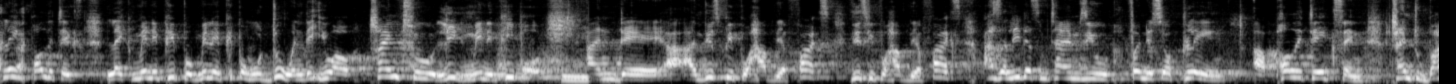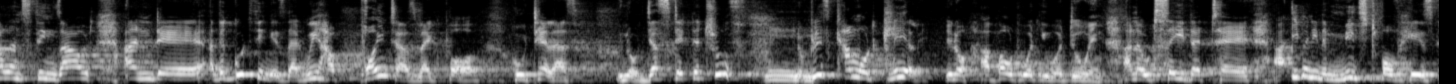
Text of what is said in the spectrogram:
playing politics like many people many people would do when they, you are trying to lead many people, and uh, uh, and these people have their facts. These people have their facts. As a leader, sometimes you find yourself playing uh, politics and trying to balance things out. And uh, the good thing is that we have pointers like Paul who tell us you know, just state the truth. You know, please come out clearly, you know, about what you were doing. And I would say that uh, uh, even in the midst of his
